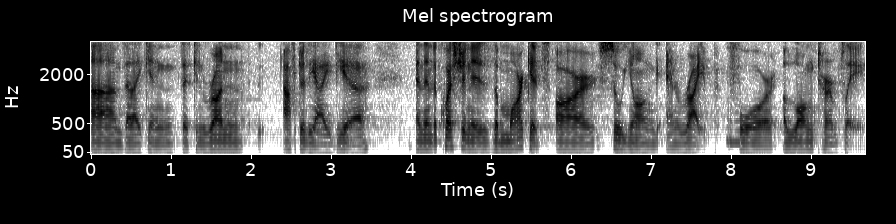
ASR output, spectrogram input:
um, that I can, that can run after the idea, and then the question is the markets are so young and ripe for a long term play.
